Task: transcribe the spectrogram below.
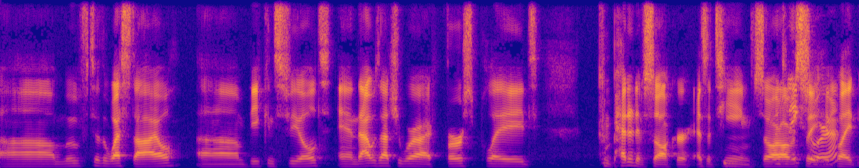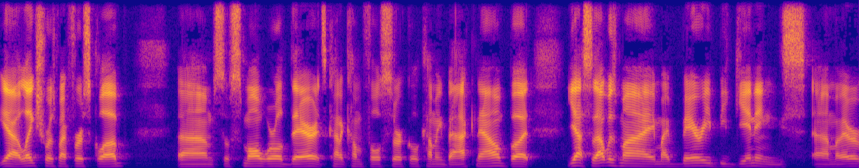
uh, moved to the West Isle, um, Beaconsfield, and that was actually where I first played competitive soccer as a team. So I obviously Lakeshore, had huh? played. Yeah, Lakeshore was my first club. Um, so small world there. It's kind of come full circle, coming back now. But yeah, so that was my my very beginnings, um, my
